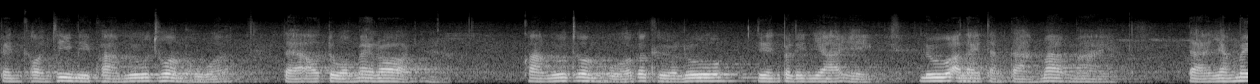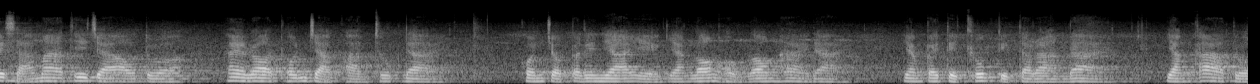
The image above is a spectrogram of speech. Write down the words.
เป็นคนที่มีความรู้ท่วมหัว แต่เอาตัวไม่รอด ความรู้ท่วมหัวก็คือรู้เรียนปริญญาเอก รู้อะไรต่างๆมากมาย แต่ยังไม่สามารถที่จะเอาตัวให้รอดพ้นจากความทุกข์ได้ คนจบปริญญาเอกยังร้องห่มร้องไห้ได้ ยังไปติดคุกติดตารางได้ ยังฆ่าตัว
